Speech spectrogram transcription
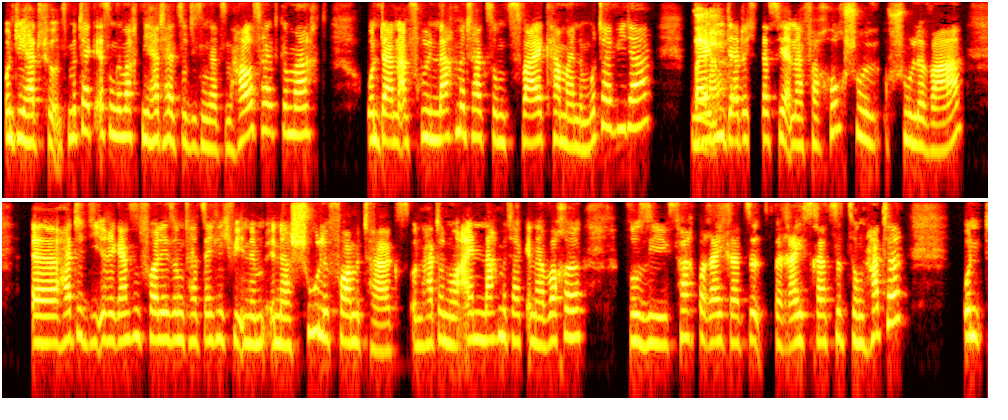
und die hat für uns Mittagessen gemacht und die hat halt so diesen ganzen Haushalt gemacht und dann am frühen Nachmittag so um zwei kam meine Mutter wieder, weil ja. die dadurch, dass sie an der Fachhochschule war, äh, hatte die ihre ganzen Vorlesungen tatsächlich wie in, einem, in einer Schule vormittags und hatte nur einen Nachmittag in der Woche, wo sie Fachbereichsratssitzung hatte. Und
